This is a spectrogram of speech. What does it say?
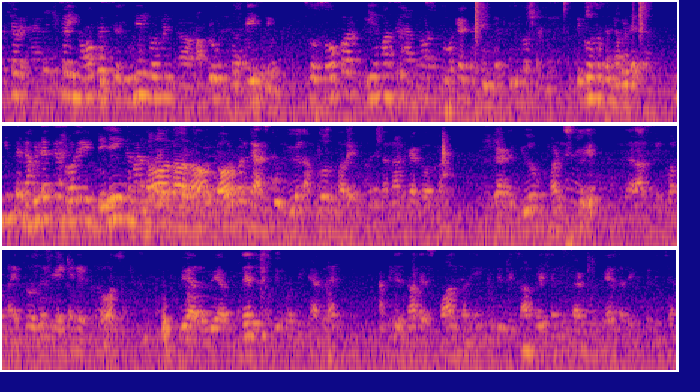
Sir, sir, in August, the Union government uh, approved the phase three. So, so far, BMRC has not floated the tender, silver tender, because of the double decker. Is the double decker project delaying the matter? No, no, no. Government has to give an approval for it. Karnataka government, we have to give funds to it. They are asking for nine thousand eight hundred crores. We are, we have raised this before the cabinet. It is not a small money. It is the corporation that bear that expenditure.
